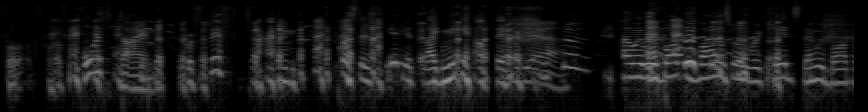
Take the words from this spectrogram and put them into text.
for, for a fourth time or fifth time because there's idiots like me out there. Yeah. I mean, we bought the vinyls when we were kids, then we bought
